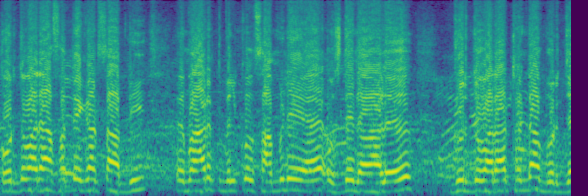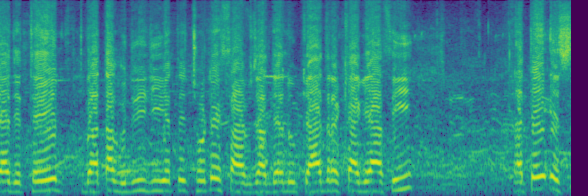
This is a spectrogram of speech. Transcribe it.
ਗੁਰਦੁਆਰਾ ਫਤਿਹਗੜ੍ਹ ਸਾਹਿਬ ਦੀ ਇਮਾਰਤ ਬਿਲਕੁਲ ਸਾਹਮਣੇ ਹੈ। ਉਸ ਦੇ ਨਾਲ ਗੁਰਦੁਆਰਾ ਠੰਡਾ ਬੁਰਜ ਹੈ, ਜਿੱਥੇ ਮਾਤਾ ਗੁਜਰੀ ਜੀ ਅਤੇ ਛੋਟੇ ਸਾਹਿਬਜ਼ਾਦਿਆਂ ਨੂੰ ਕੈਦ ਰੱਖਿਆ ਗਿਆ ਸੀ ਅਤੇ ਇਸ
